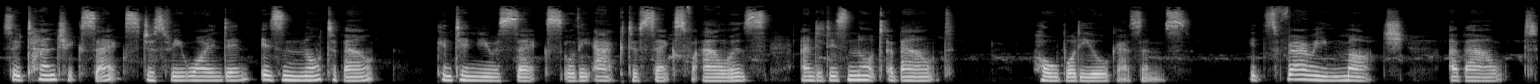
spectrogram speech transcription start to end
So tantric sex, just rewinding, is not about continuous sex or the act of sex for hours, and it is not about whole body orgasms. It's very much about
